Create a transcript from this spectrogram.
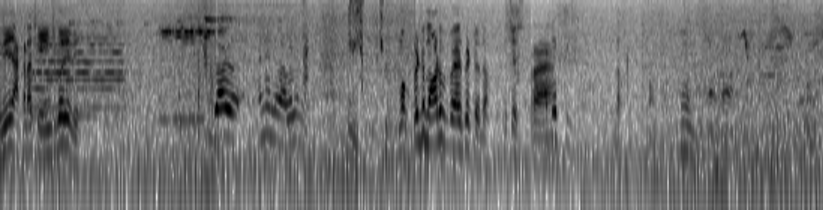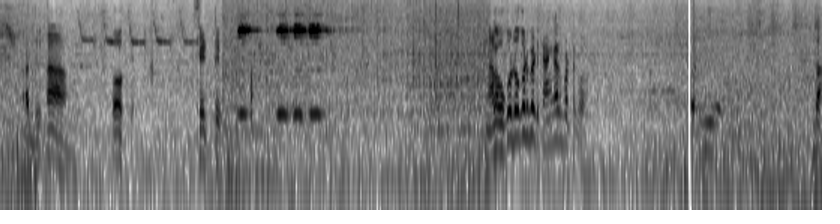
ఇది అక్కడ చేయించుకోదు ఇది. పెట్టు మాడు పెట్టు దా, వచ్చేసి. అది ఓకే. సెట్. అలా ఒకటి ఒకటి పెట్టి కంగారు పట్టుకో. దా.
